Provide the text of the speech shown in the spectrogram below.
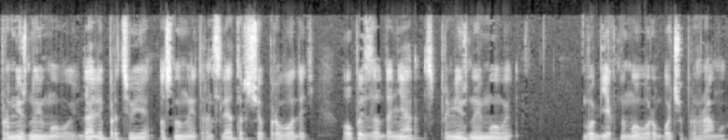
проміжною мовою. Далі працює основний транслятор, що проводить опис завдання з проміжної мови в об'єктну мову робочу програму.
